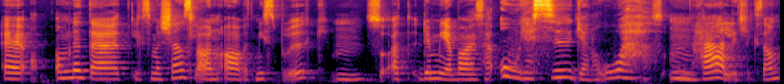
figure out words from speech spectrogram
eh, om det inte är ett, liksom en känsla av ett missbruk, Mm. så att det är mer bara så här, oh jag är sugen, och wow, så, mm, härligt liksom.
